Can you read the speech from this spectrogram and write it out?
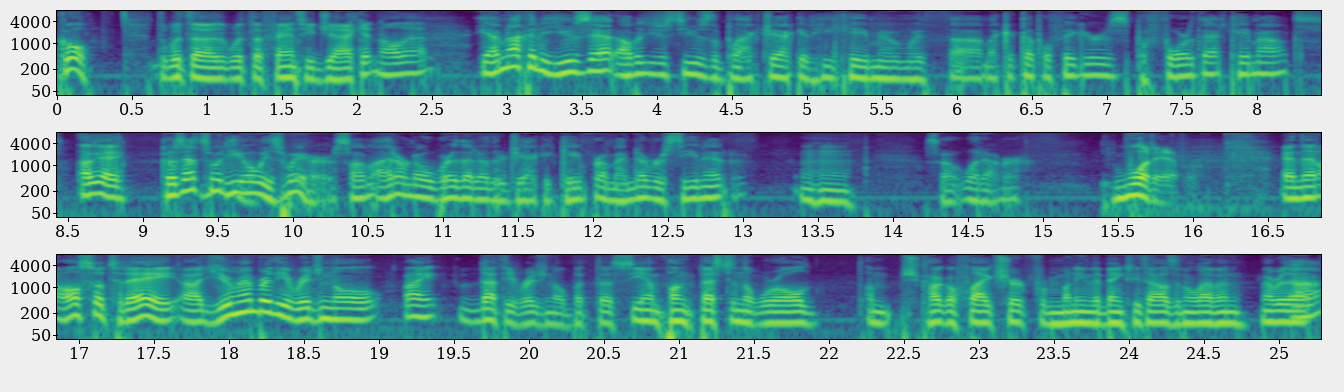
Cool. With the with the fancy jacket and all that. Yeah, I'm not going to use that. I'll just use the black jacket he came in with, uh, like a couple figures before that came out, Okay. because that's what he always wears. So I'm, I don't know where that other jacket came from. I've never seen it. Mm-hmm. So whatever. Whatever. And then also today, uh, do you remember the original? I not the original, but the CM Punk Best in the World um, Chicago flag shirt from Money in the Bank 2011. Remember that? Uh-huh.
